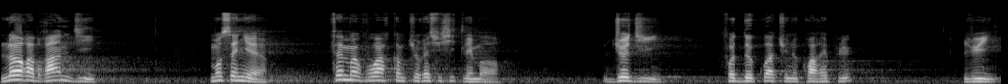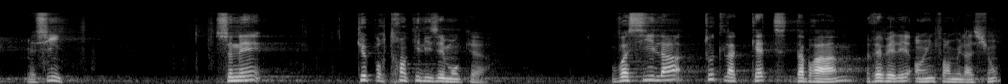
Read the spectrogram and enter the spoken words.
Lors Abraham dit Mon Seigneur, fais-moi voir comme tu ressuscites les morts. Dieu dit Faute de quoi tu ne croirais plus? Lui, mais si. Ce n'est que pour tranquilliser mon cœur. Voici là toute la quête d'Abraham révélée en une formulation,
